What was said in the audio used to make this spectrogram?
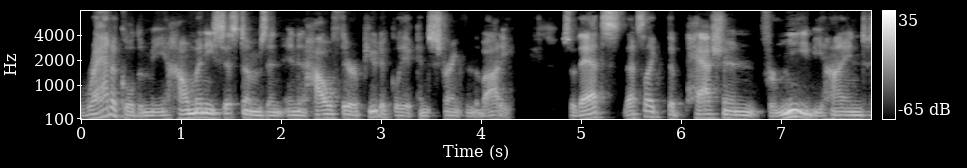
radical to me how many systems and, and how therapeutically it can strengthen the body. So that's that's like the passion for me behind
